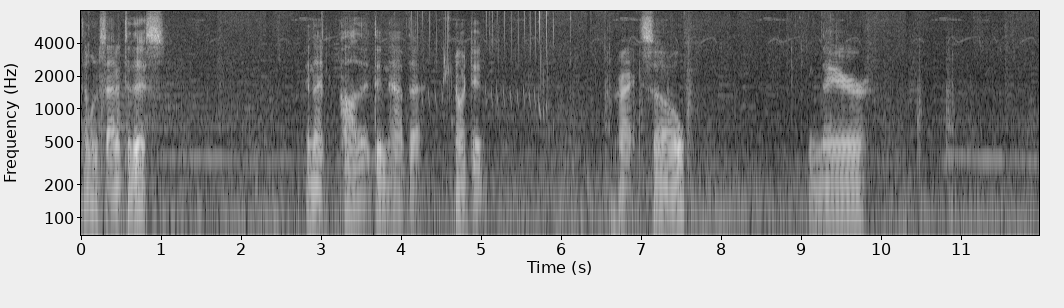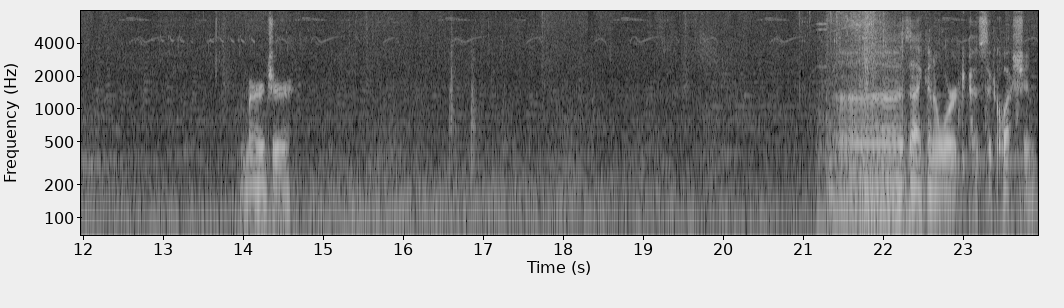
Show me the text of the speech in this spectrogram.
Then we'll just add it to this. And that, oh, that didn't have that. No, it did. Alright, so, there, merger. Uh, that gonna work? That's the question.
